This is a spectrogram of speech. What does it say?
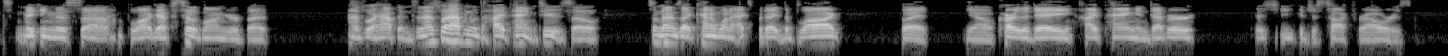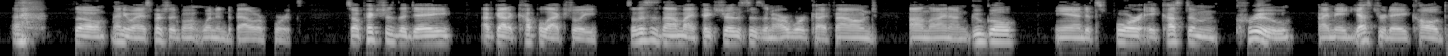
it's making this uh, blog episode longer, but that's what happens, and that's what happened with the Hai Peng too. So sometimes I kind of want to expedite the blog, but you know, card of the day, Hai Peng endeavor, you could just talk for hours. so anyway, especially when went into battle reports. So picture of the day I've got a couple actually. So this is not my picture. This is an artwork I found online on Google, and it's for a custom crew I made yesterday called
